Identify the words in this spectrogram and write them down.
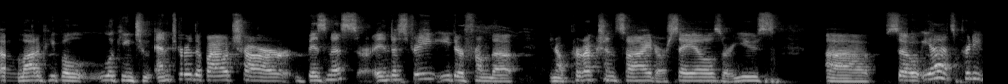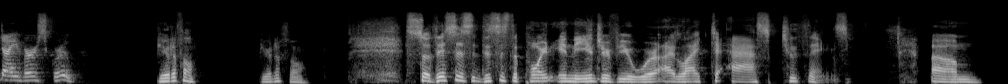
a lot of people looking to enter the biochar business or industry, either from the you know production side or sales or use. Uh, so yeah, it's a pretty diverse group. Beautiful. Beautiful. So this is this is the point in the interview where I like to ask two things. Um,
